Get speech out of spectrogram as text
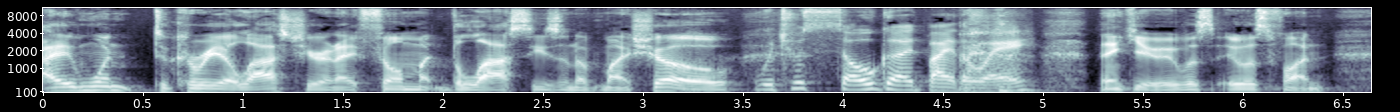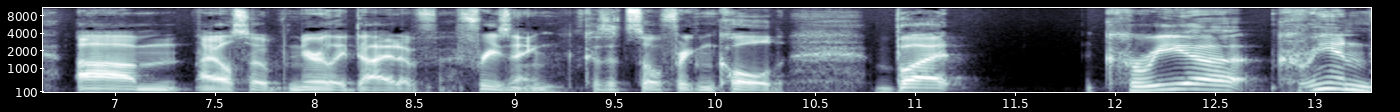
I went to Korea last year and I filmed the last season of my show. Which was so good, by the way. Thank you. It was it was fun. Um, I also nearly died of freezing because it's so freaking cold. But Korea Korean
